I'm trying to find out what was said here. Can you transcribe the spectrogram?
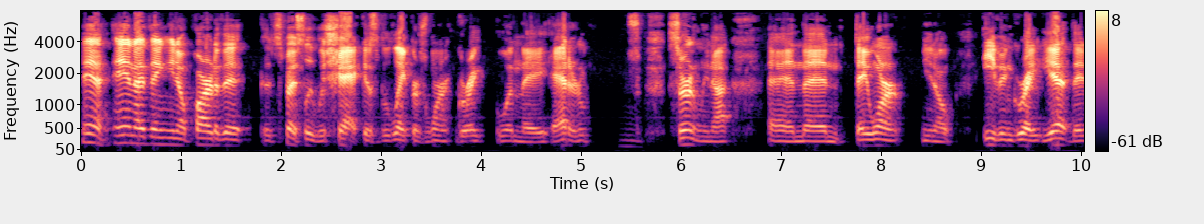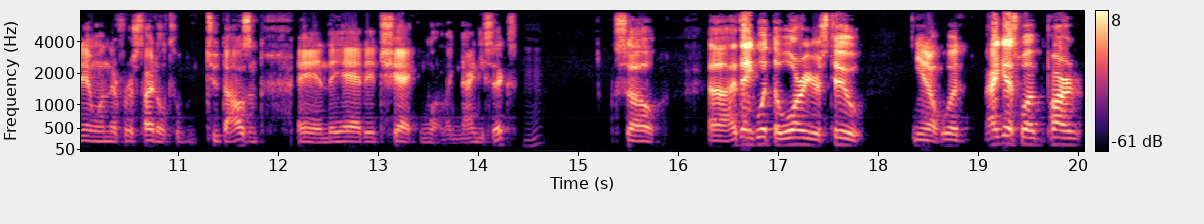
Yeah, and I think you know part of it, especially with Shaq, is the Lakers weren't great when they added him. Mm-hmm. Certainly not, and then they weren't you know even great yet. They didn't win their first title till 2000, and they added Shaq in what like 96. Mm-hmm. So uh, I think with the Warriors too, you know what I guess what part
